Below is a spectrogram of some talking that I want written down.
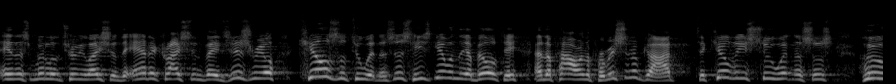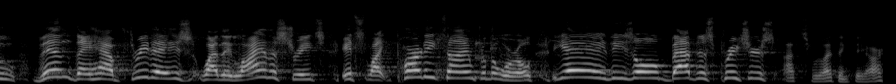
in this middle of the tribulation. The Antichrist invades Israel, kills the two witnesses. He's given the ability and the power and the permission of God to kill these two witnesses, who then they have three days while they lie in the streets. It's like party time for the world. Yay, these old Baptist preachers, that's what I think they are.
